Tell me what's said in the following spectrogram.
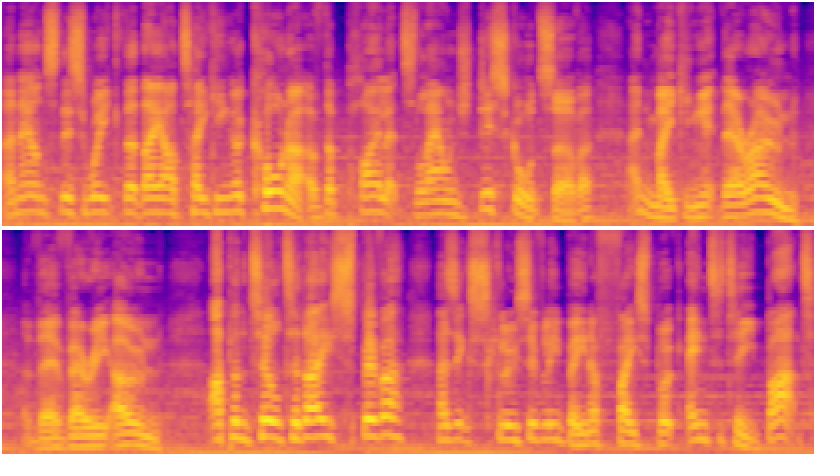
announced this week that they are taking a corner of the Pilots Lounge discord server and making it their own. Their very own. Up until today Spiva has exclusively been a Facebook entity but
